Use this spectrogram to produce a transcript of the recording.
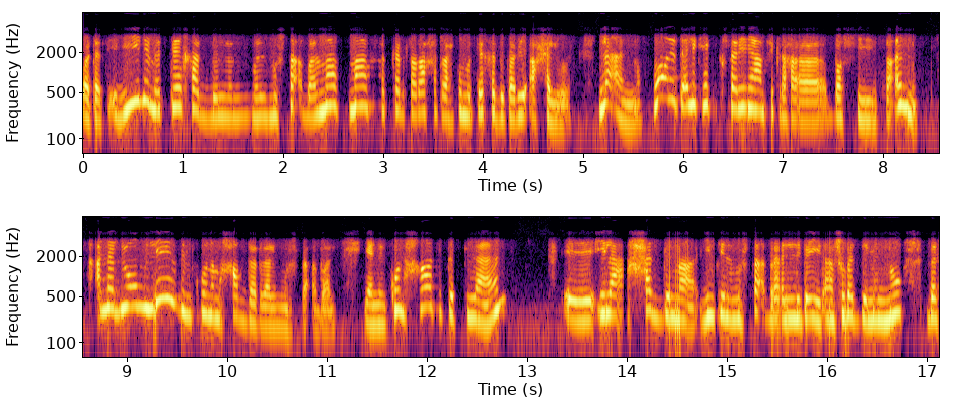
وقت تقولي لي متاخذ بالمستقبل. ما ما فكرت صراحة رح يكون متاخذ بطريقة حلوة. لأنه هون بدي لك هيك سريعا فكرة بسيطة. انه أنا اليوم لازم اكون محضر للمستقبل. يعني نكون حاطط بلان إلى حد ما. يمكن المستقبل اللي بعيد أنا شو بدي منه؟ بس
